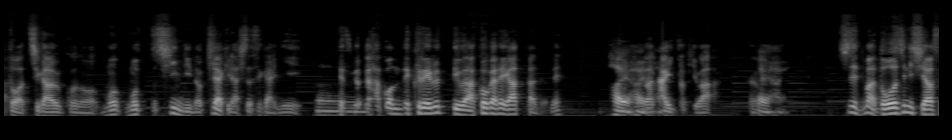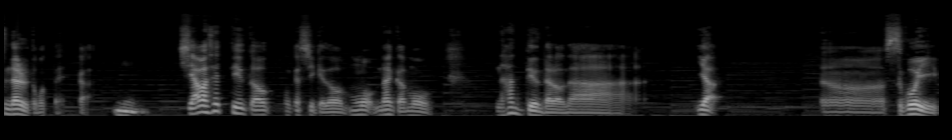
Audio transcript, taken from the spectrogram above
とは違う、この、も、もっと真理のキラキラした世界にうん哲学が運んでくれるっていう憧れがあったんだよね。はいはい。若い時は。はいはい。そして、まあ、同時に幸せになれると思ったんやんか。うん。幸せっていうかおかしいけど、もうなんかもう、なんて言うんだろうな。いや、うーん、すごい、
